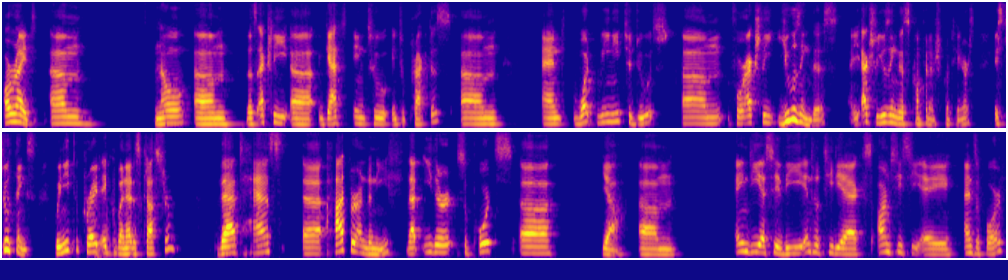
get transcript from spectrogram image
All right. Um, now um, let's actually uh, get into into practice. Um, and what we need to do is um, for actually using this, actually using this confidential containers, is two things. We need to create a Kubernetes cluster that has uh, hardware underneath that either supports uh, yeah, um, AMD SEV, Intel TDX, ARM CCA, and so forth.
